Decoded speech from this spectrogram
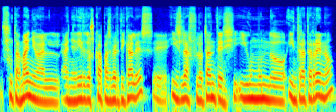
su tamaño al añadir dos capas verticales, eh, islas flotantes y un mundo intraterreno.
